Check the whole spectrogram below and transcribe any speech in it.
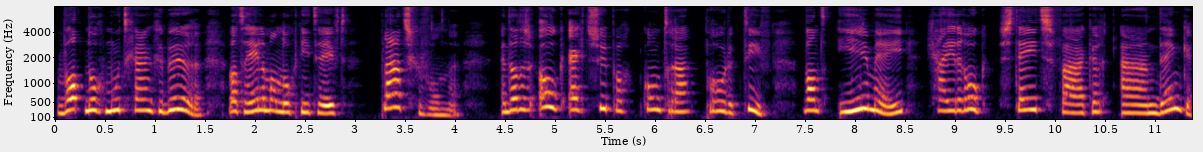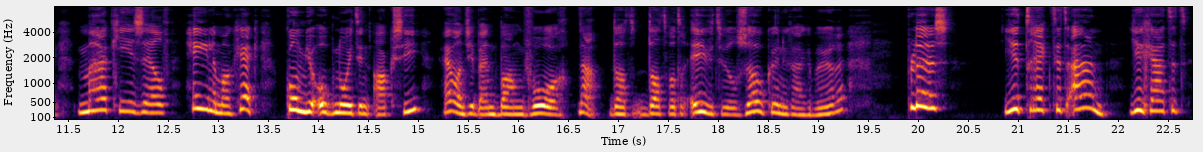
wat nog moet gaan gebeuren, wat helemaal nog niet heeft plaatsgevonden. En dat is ook echt super contraproductief. Want hiermee ga je er ook steeds vaker aan denken. Maak je jezelf helemaal gek. Kom je ook nooit in actie, hè, want je bent bang voor nou, dat, dat wat er eventueel zou kunnen gaan gebeuren. Plus, je trekt het aan. Je gaat het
